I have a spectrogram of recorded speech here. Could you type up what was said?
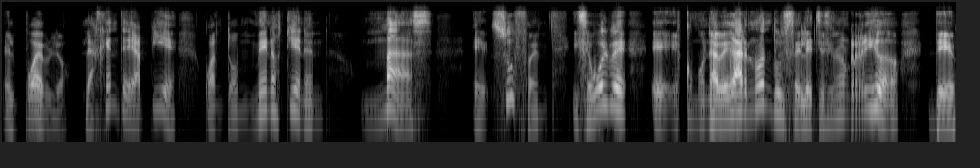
el pueblo, la gente de a pie. Cuanto menos tienen, más eh, sufren. Y se vuelve eh, como navegar no en dulce leche, sino en un río de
